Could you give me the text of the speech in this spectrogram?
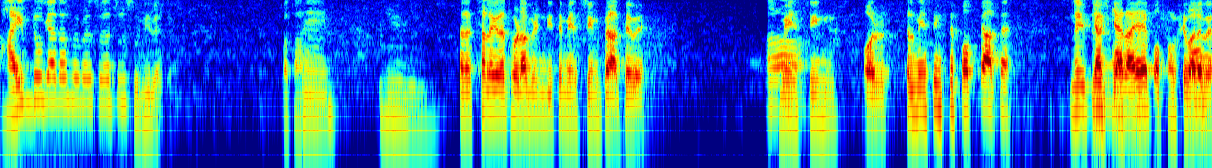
हाइप्ड हो गया था फिर मैंने सोचा चलो सुन ही लेते हैं। पता हम्म। हम्म। पर अच्छा लग रहा है थोड़ा इंडी से मेन स्ट्रीम पे आते हुए। मेन स्ट्रीम और चल मेन स्ट्रीम से पॉप पे आते हैं। नहीं क्या क्या राय है पॉप सॉन्ग के बारे में?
